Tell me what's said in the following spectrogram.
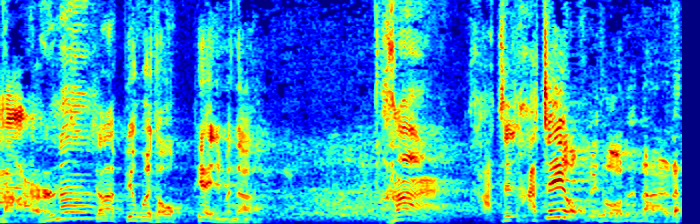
哪儿呢行了，别回头，骗你们的。嗨，还真还真有回头的哪儿的？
